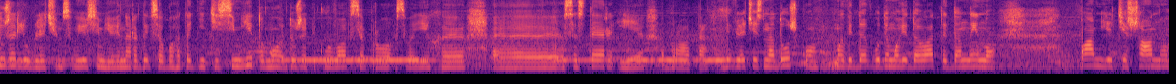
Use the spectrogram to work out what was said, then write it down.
Дуже люблячим свою сім'ю. Він народився в багатодітній сім'ї, тому дуже піклувався про своїх е, е, сестер і брата. Дивлячись на дошку, ми будемо віддавати данину пам'яті, шану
